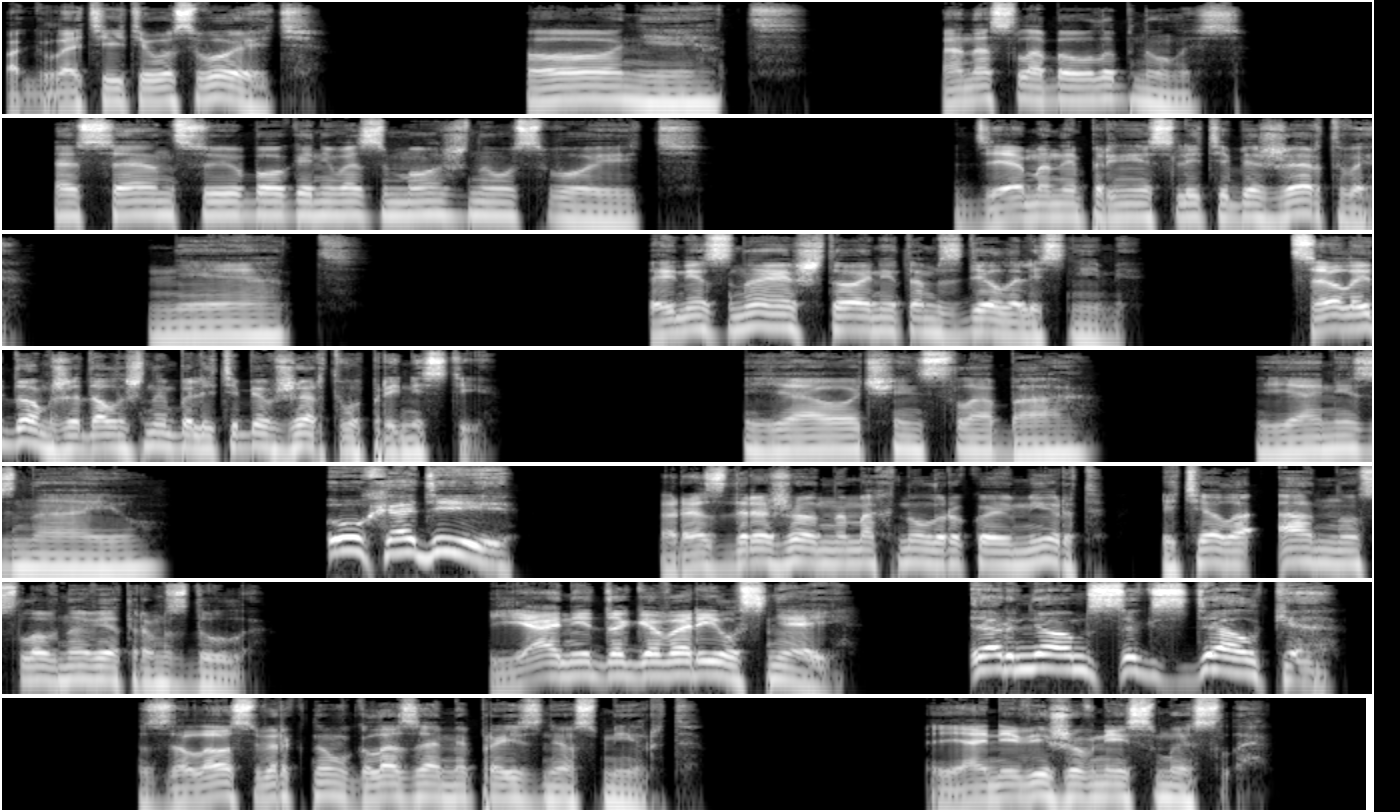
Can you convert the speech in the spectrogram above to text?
Поглотить и усвоить? О, нет. Она слабо улыбнулась. Эссенцию Бога невозможно усвоить. Демоны принесли тебе жертвы? Нет. Ты не знаешь, что они там сделали с ними. Целый дом же должны были тебе в жертву принести. Я очень слаба. Я не знаю. «Уходи!» Раздраженно махнул рукой Мирт, и тело Анну словно ветром сдуло. «Я не договорил с ней!» «Вернемся к сделке!» Зло сверкнув глазами, произнес Мирт. Я не вижу в ней смысла.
